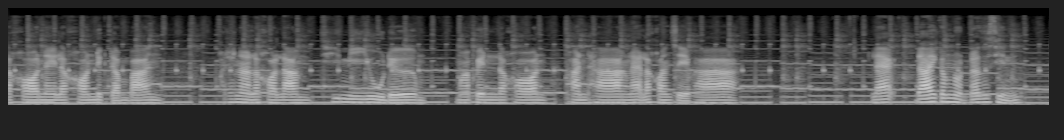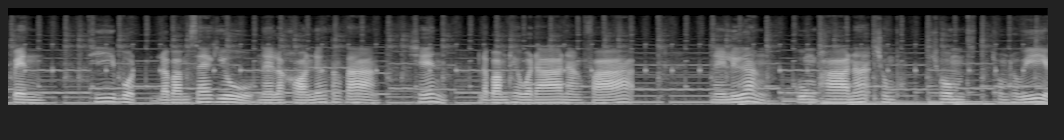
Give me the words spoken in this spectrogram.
ละครในละครดึกดำบรรพ์พัฒนาละครลำที่มีอยู่เดิม มาเป็นละครพันทางและละครเสภา และได้กำหนดนาฏศิลป์เป็นที่บท ระบำแทรกอยู่ในละครเรื่องต่างๆ เช่น ระบำเทวดานางฟ้า ในเรื่องกรุงพานะชมชมชมทวีป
